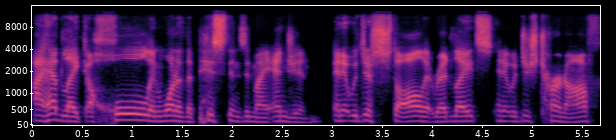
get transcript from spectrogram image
I had like a hole in one of the pistons in my engine and it would just stall at red lights and it would just turn off.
